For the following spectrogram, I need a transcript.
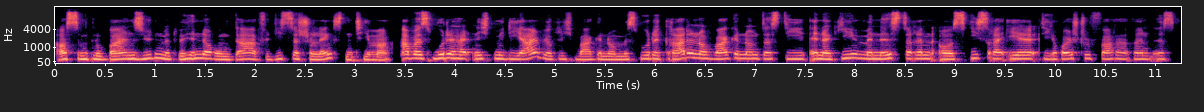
aus dem globalen Süden mit Behinderung da. Für die ist das schon längst ein Thema. Aber es wurde halt nicht medial wirklich wahrgenommen. Es wurde gerade noch wahrgenommen, dass die Energieministerin aus Israel, die Rollstuhlfahrerin ist,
